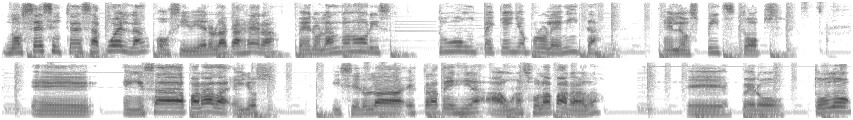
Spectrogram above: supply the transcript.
No sé si ustedes se acuerdan o si vieron la carrera, pero Lando Norris tuvo un pequeño problemita en los pit stops. Eh, en esa parada ellos hicieron la estrategia a una sola parada, eh, pero todo,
